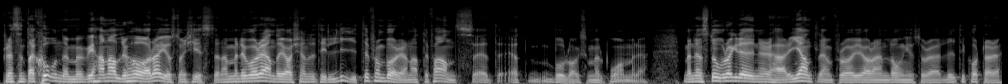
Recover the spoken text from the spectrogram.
presentationen. Men vi hann aldrig höra just om kistorna. Men det var det enda jag kände till lite från början att det fanns ett, ett bolag som höll på med det. Men den stora grejen i det här egentligen för att göra en lång historia lite kortare.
